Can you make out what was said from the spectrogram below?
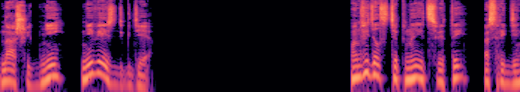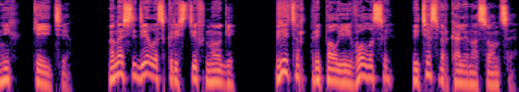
Наши дни не весть где. Он видел степные цветы, а среди них Кейти. Она сидела, скрестив ноги. Ветер трепал ей волосы, и те сверкали на солнце.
